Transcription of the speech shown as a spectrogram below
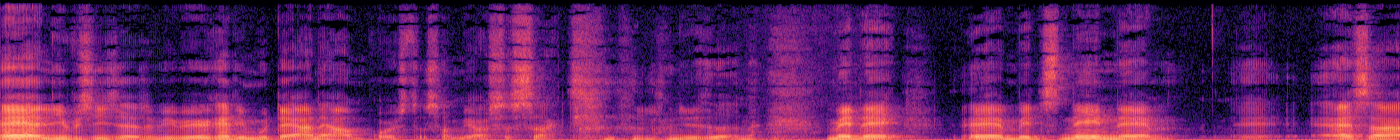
Ja, ja, lige præcis. Altså, vi vil jo ikke have de moderne armbryster, som jeg også har sagt i nyhederne. Men, øh, øh, men sådan en... Øh, altså,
